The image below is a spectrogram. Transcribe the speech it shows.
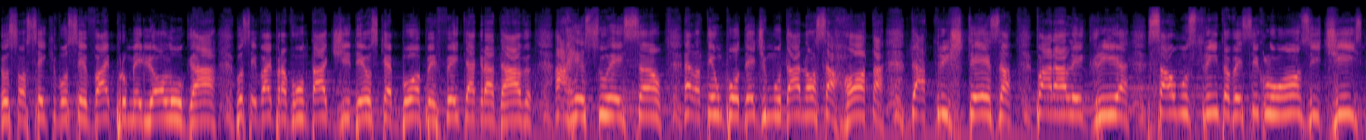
Eu só sei que você vai para o melhor lugar. Você vai para a vontade de Deus, que é boa, perfeita e agradável. A ressurreição, ela tem o poder de mudar a nossa rota da tristeza para a alegria. Salmos 30, versículo 11 diz:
